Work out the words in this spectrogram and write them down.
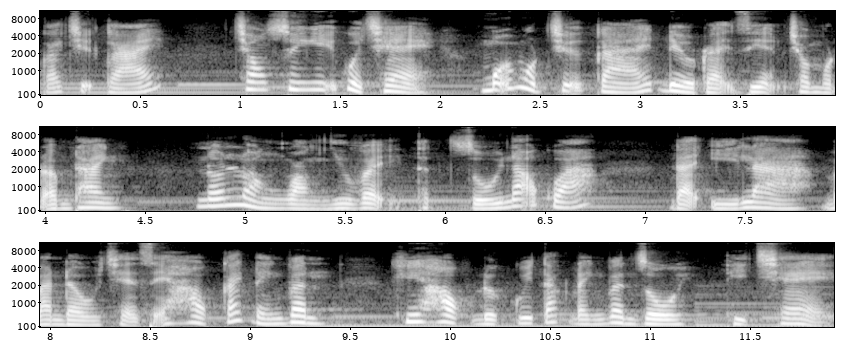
các chữ cái. Trong suy nghĩ của trẻ, mỗi một chữ cái đều đại diện cho một âm thanh. Nói loằng ngoằng như vậy thật dối não quá. Đại ý là ban đầu trẻ sẽ học cách đánh vần. Khi học được quy tắc đánh vần rồi thì trẻ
